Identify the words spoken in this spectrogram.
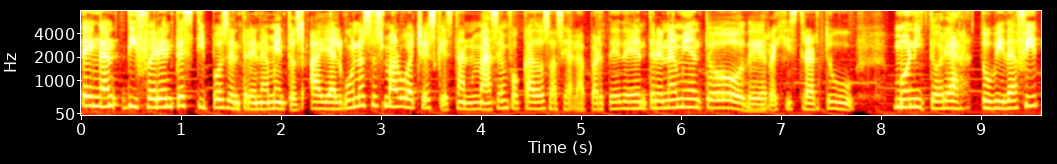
tengan diferentes tipos de entrenamientos. Hay algunos smartwatches que están más enfocados hacia la parte de entrenamiento o de registrar tu, monitorear tu vida fit.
